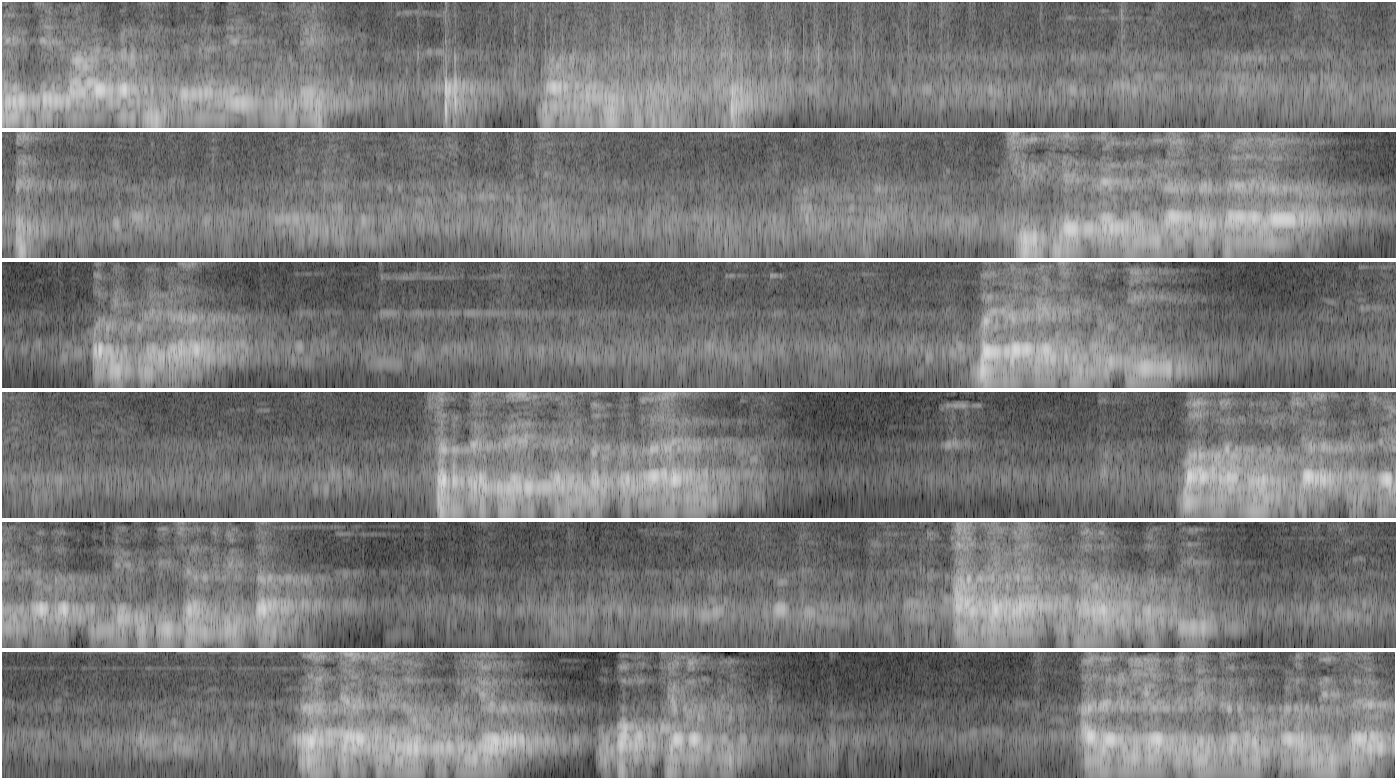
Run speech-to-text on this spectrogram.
बीडचे पालकमंत्री धनंजयजी मुंडे मला उपयुक्त करा. श्री क्षेत्र गणिनाथाच्या या पवित्र गडात वैराग्याची मूर्ती संत श्रेष्ठ हरिभक्त परायण. वामन भाऊंच्या अठ्ठेचाळीसाव्या पुण्यतिथीच्या निमित्तानं आज या व्यासपीठावर उपस्थित राज्याचे लोकप्रिय उपमुख्यमंत्री आदरणीय देवेंद्र भाऊ फडणवीस साहेब.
